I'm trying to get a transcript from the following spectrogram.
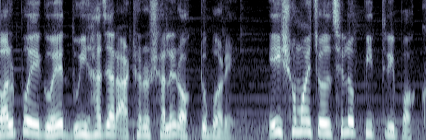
গল্প এগোয়ে দুই হাজার আঠেরো সালের অক্টোবরে। এই সময় চলছিল পিতৃপক্ষ,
